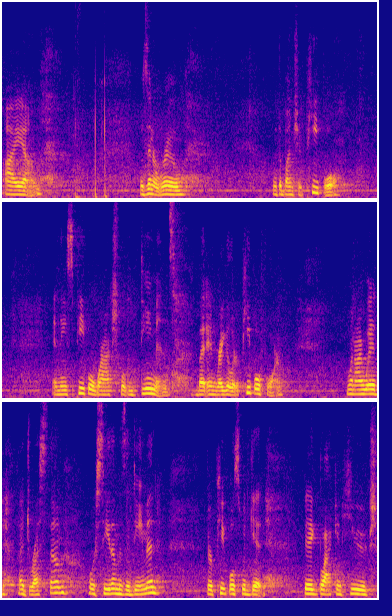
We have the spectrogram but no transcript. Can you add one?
I um, was in a room with a bunch of people, and these people were actual demons, but in regular people form. When I would address them or see them as a demon, their pupils would get big, black, and huge.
